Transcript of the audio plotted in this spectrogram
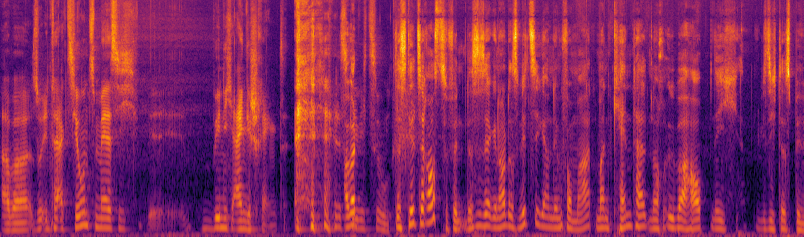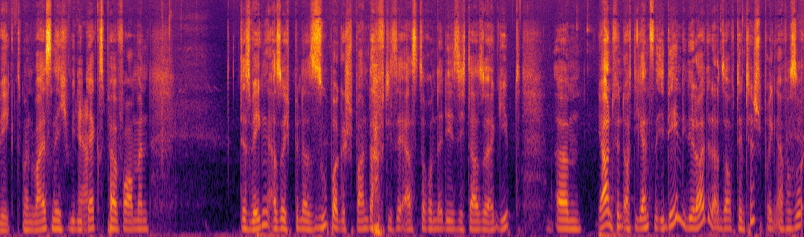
Aber so interaktionsmäßig äh, bin ich eingeschränkt. das Aber gebe ich zu. Das gilt herauszufinden. Das ist ja genau das Witzige an dem Format. Man kennt halt noch überhaupt nicht, wie sich das bewegt. Man weiß nicht, wie die Ja. Decks performen. Deswegen, also ich bin da super gespannt auf diese erste Runde, die sich da so ergibt. Ähm, ja, und finde auch die ganzen Ideen, die die Leute dann so auf den Tisch bringen, einfach so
